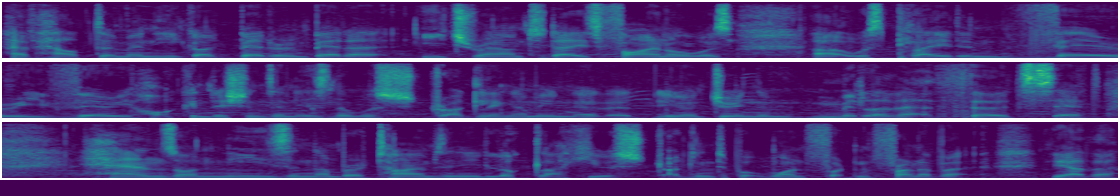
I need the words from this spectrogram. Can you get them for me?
have helped him, and he got better and better each round. Today's final was uh, was played in very, very hot conditions, and Isner was struggling. I mean, uh, you know, during the middle of that third set, hands on knees a number of times, and he looked like he was struggling to put one foot in front of the other.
